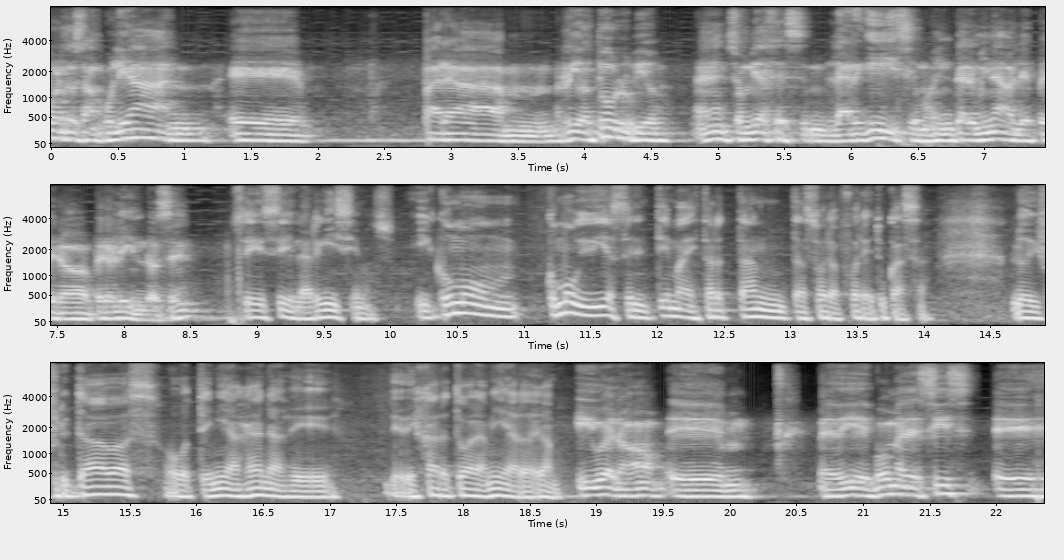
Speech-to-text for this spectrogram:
Puerto San Julián, para mm, Río Turbio. Son viajes larguísimos, interminables, pero, pero lindos. Sí, sí, larguísimos. ¿Y cómo, cómo vivías el tema de estar tantas horas fuera de tu casa? ¿Lo disfrutabas o tenías ganas de, dejar toda la mierda, digamos? Y bueno, eh, vos me decís eh,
